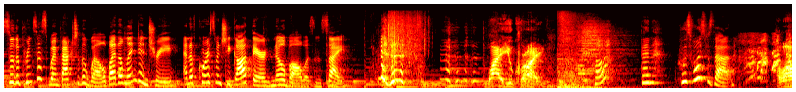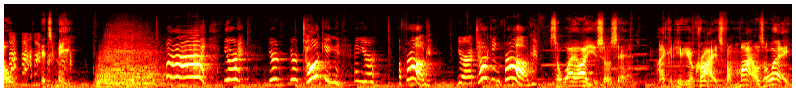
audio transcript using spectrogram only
So the princess went back to the well by the linden tree, and of course, when she got there, no ball was in sight. Why are you crying? Huh? Then whose voice was that? Hello? It's me. Ah! You're you're you're talking, and you're a frog. You're a talking frog. So why are you so sad? I could hear your cries from miles away.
